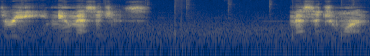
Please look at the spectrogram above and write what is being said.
Three new messages. Message one,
